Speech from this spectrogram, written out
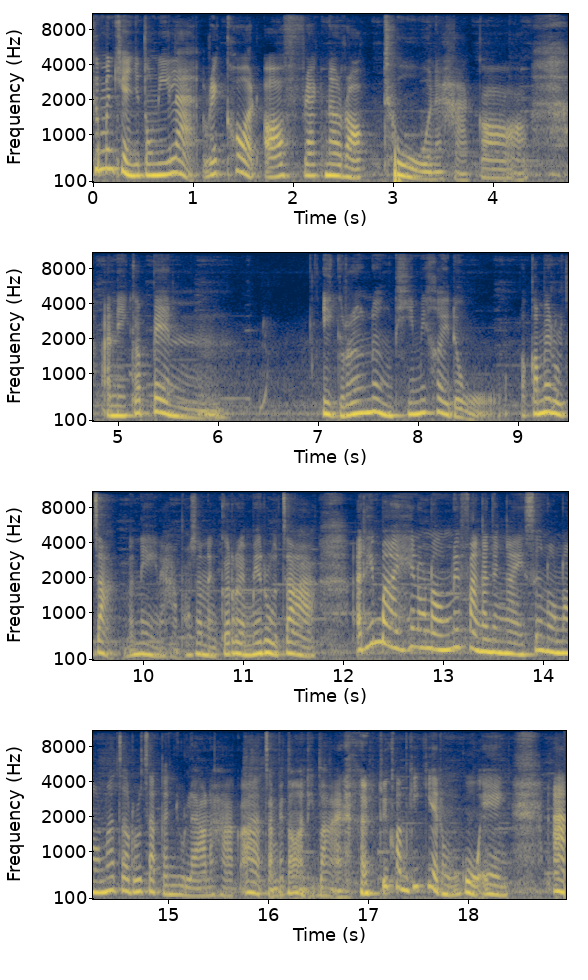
คือมันเขียนอยู่ตรงนี้แหละ Record of Ragnarok 2 นะคะ ก็ อันนี้ก็เป็น อีกเรื่องหนึ่งที่ไม่เคยดู แล้วก็ไม่รู้จักนั่นเองนะคะ เพราะฉะนั้นก็เลยไม่รู้จะอธิบายให้น้องๆได้ฟังกันยังไง ซึ่งน้องๆน่าจะรู้จักกันอยู่แล้วนะคะ ก็อาจจะไม่ต้องอธิบายนะด้วยความขี้เกียจของกูเองอะ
